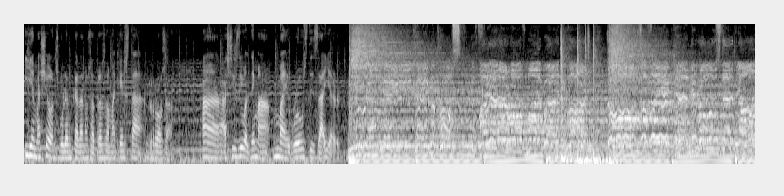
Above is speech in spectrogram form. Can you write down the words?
I amb això ens volem quedar nosaltres amb aquesta rosa. Uh, així es diu el tema My Rose Desire. came across the fire of my burning heart. Dogs of a candy rose that young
